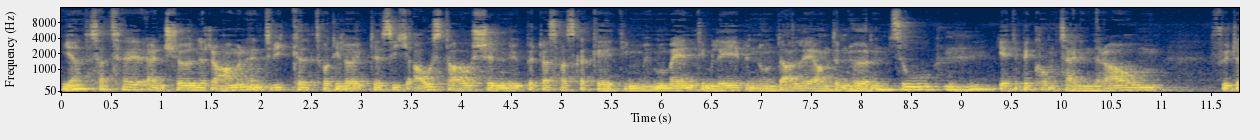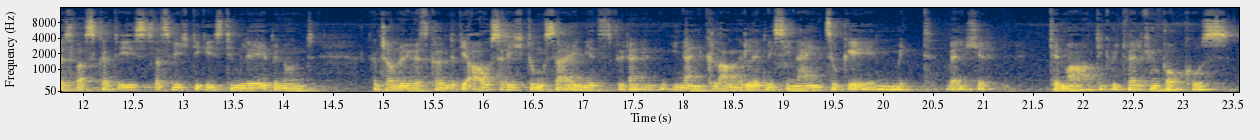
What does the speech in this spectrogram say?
ja, das hat einen schönen Rahmen entwickelt, wo die Leute sich austauschen über das, was gerade geht im Moment im Leben und alle anderen hören zu. Mhm. Jeder bekommt seinen Raum für das, was gerade ist, was wichtig ist im Leben und dann schauen wir, was könnte die Ausrichtung sein, jetzt für einen, in ein Klangerlebnis hineinzugehen, mit welcher Thematik, mit welchem Fokus.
